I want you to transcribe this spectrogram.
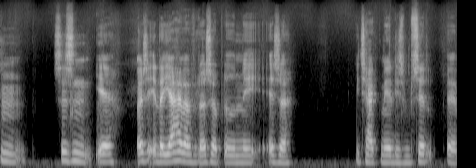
mm. Så sådan, ja. Også, eller jeg har i hvert fald også oplevet med, altså, i takt med, at ligesom selv øh,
